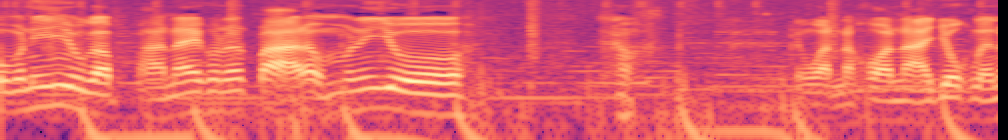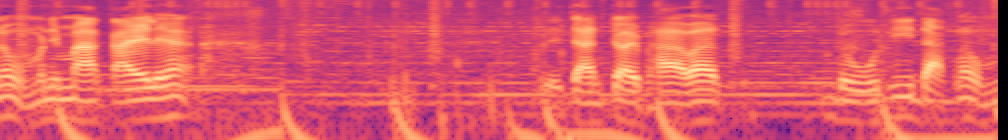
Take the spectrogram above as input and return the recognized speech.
ผมวันนี้อยู่กับผาในคนรัดป่านะผมวันนี้อยู่จังหวัดนครนายกเลยนะผมวันนี้มาไกลเลยฮะเดี๋ยวจารย์จอยพาว่าดูที่ดักนะผม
